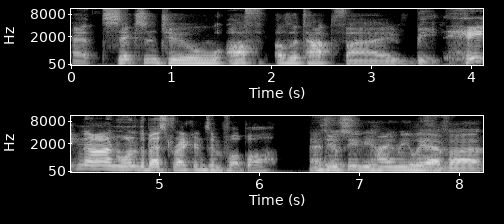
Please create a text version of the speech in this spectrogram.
at 6 and 2 off of the top 5 beat. Hating on one of the best records in football. As you'll see behind me, we have uh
